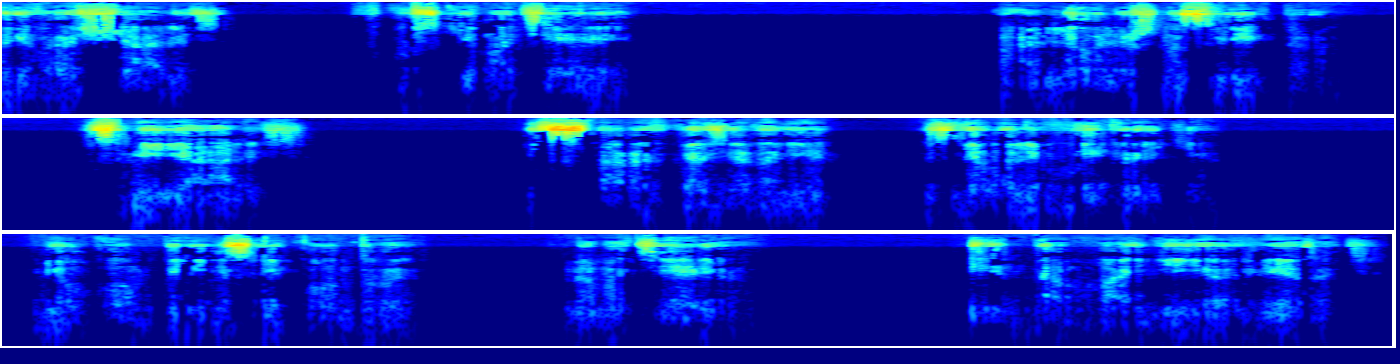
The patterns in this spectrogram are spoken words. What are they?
превращались в куски материи. А Лёлишна с Виктором смеялись. Из старых газет они сделали выкройки, мелком перенесли контуры на материю и давай ее резать.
